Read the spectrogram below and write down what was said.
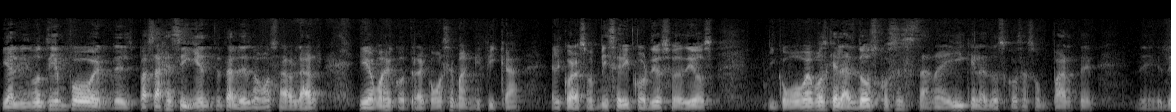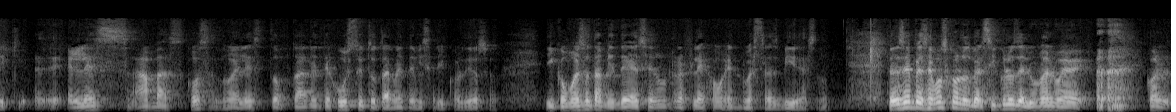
Y al mismo tiempo, en el pasaje siguiente tal vez vamos a hablar y vamos a encontrar cómo se magnifica el corazón misericordioso de Dios. Y cómo vemos que las dos cosas están ahí, que las dos cosas son parte eh, Él es ambas cosas, ¿no? Él es totalmente justo y totalmente misericordioso. Y como eso también debe ser un reflejo en nuestras vidas. Entonces empecemos con los versículos del 1 al 9, con,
